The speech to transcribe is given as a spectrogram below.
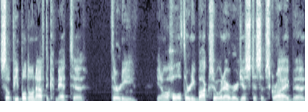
so people don't have to commit to 30, mm-hmm. you know, a whole 30 bucks or whatever just to subscribe. Uh,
